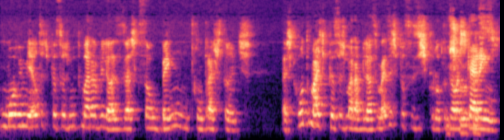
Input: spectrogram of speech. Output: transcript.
um movimento de pessoas muito maravilhosas. Eu acho que são bem contrastantes. Acho que quanto mais pessoas maravilhosas, mais as pessoas escrotas, escrotas. elas querem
